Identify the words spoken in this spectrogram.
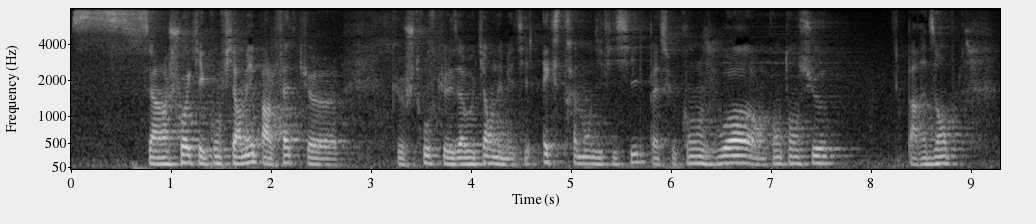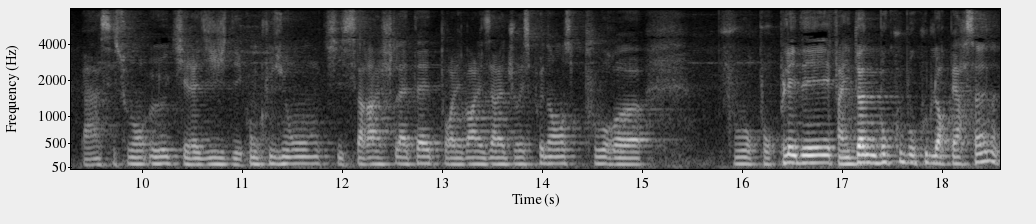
c'est un choix qui est confirmé par le fait que, que je trouve que les avocats ont des métiers extrêmement difficiles parce que quand je vois en contentieux, par exemple, ben, c'est souvent eux qui rédigent des conclusions, qui s'arrachent la tête pour aller voir les arrêts de jurisprudence, pour, euh, plaider, enfin ils donnent beaucoup, de leur personne.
